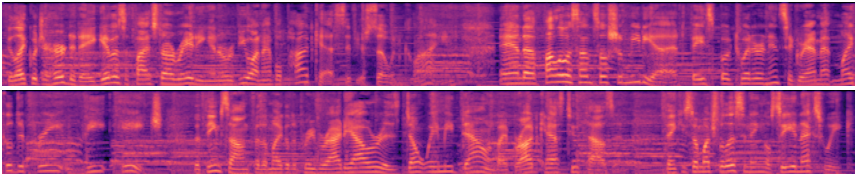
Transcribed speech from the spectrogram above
If you like what you heard today, give us a five star rating and a review on Apple Podcasts if you're so inclined. And uh, follow us on social media at Facebook, Twitter, and Instagram at Michael Duprey VH. The theme song for the Michael Duprey Variety Hour is Don't Weigh Me Down by Broadcast 2000. Thank you so much for listening. We'll see you next week.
